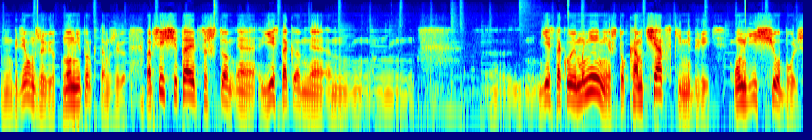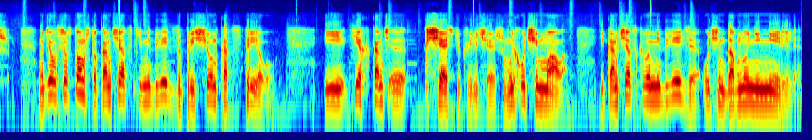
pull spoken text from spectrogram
Где он живет? Но он не только там живет. Вообще считается, что э, есть так... Э, э, есть такое мнение, что камчатский медведь, он еще больше. Но дело все в том, что камчатский медведь запрещен к отстрелу. И тех, камч... Э, к счастью, к величайшему, их очень мало. И камчатского медведя очень давно не мерили.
